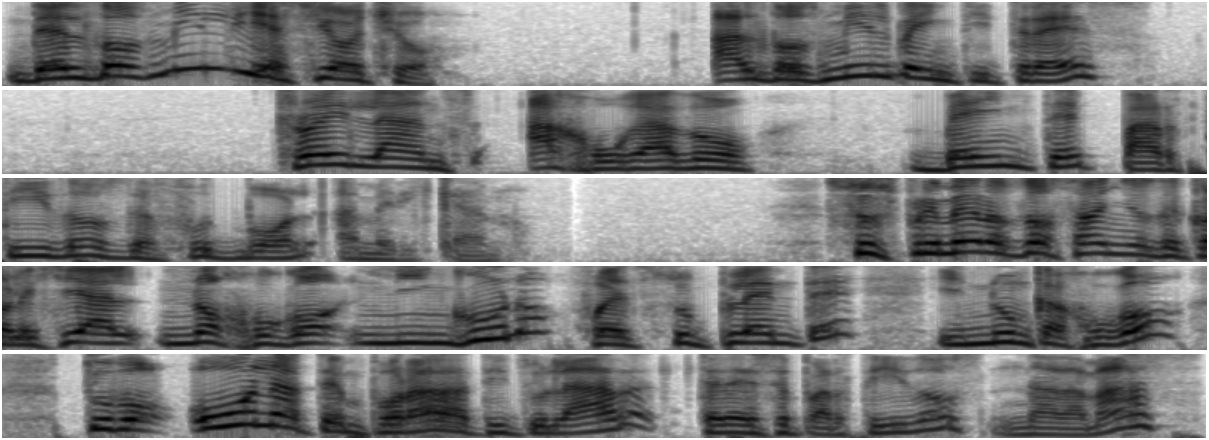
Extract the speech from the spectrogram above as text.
del 2018 al 2023, Trey Lance ha jugado 20 partidos de fútbol americano. Sus primeros dos años de colegial no jugó ninguno, fue suplente y nunca jugó. Tuvo una temporada titular, 13 partidos, nada más.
